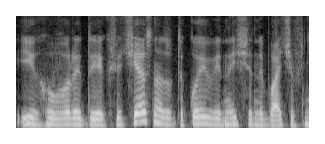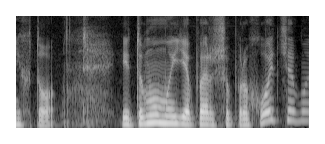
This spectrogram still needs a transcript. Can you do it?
і говорити, якщо чесно, то такої війни ще не бачив ніхто. І тому ми є першопроходцями.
